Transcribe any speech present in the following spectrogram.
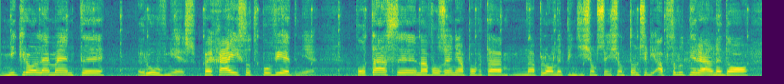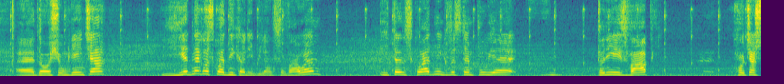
Mikroelementy również. pH jest odpowiednie. Potasy nawożenia po- ta- na plony 50-60 ton, czyli absolutnie realne do, e, do osiągnięcia. Jednego składnika nie bilansowałem i ten składnik występuje, to nie jest wapń, chociaż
